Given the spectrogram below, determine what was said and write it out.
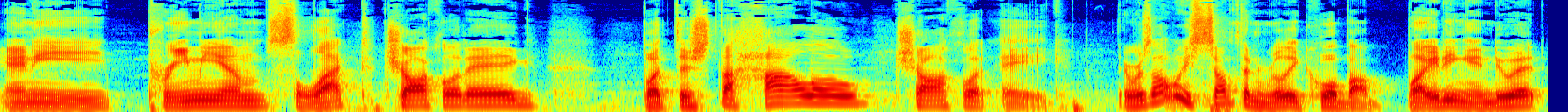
any premium select chocolate egg, but there's the hollow chocolate egg. There was always something really cool about biting into it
